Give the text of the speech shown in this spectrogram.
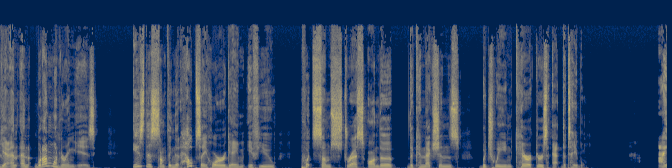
Yeah, and, and what I'm wondering is is this something that helps a horror game if you put some stress on the the connections between characters at the table? I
